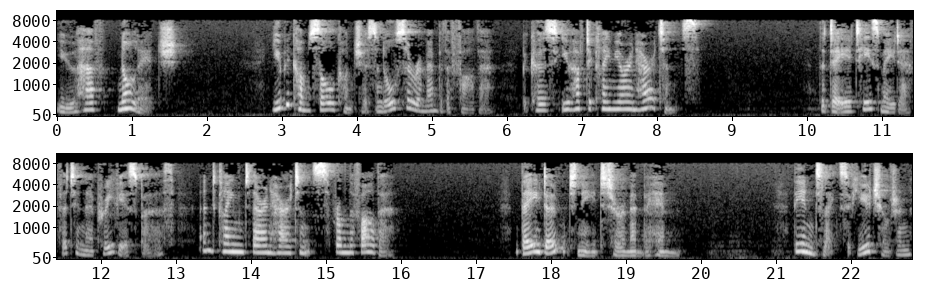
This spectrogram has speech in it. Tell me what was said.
You have knowledge you become soul conscious and also remember the Father because you have to claim your inheritance. The deities made effort in their previous birth and claimed their inheritance from the Father. They don't need to remember Him. The intellects of you children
